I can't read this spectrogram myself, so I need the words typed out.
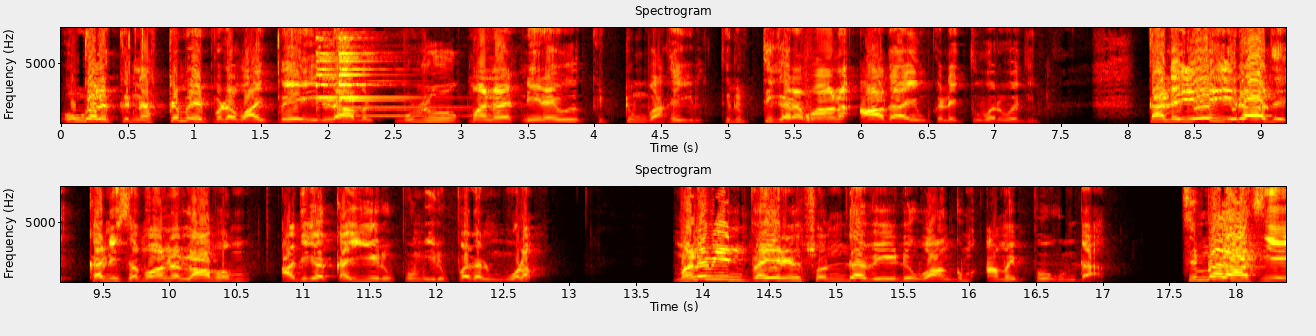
உங்களுக்கு நஷ்டம் ஏற்பட வாய்ப்பே இல்லாமல் முழு மன நிறைவு கிட்டும் வகையில் திருப்திகரமான ஆதாயம் கிடைத்து வருவதில் தடையே இராது. கணிசமான லாபம் அதிக கையிருப்பும் இருப்பதன் மூலம் மனைவியின் பெயரில் சொந்த வீடு வாங்கும் அமைப்பு உண்டாகும். சிம்மராசியை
